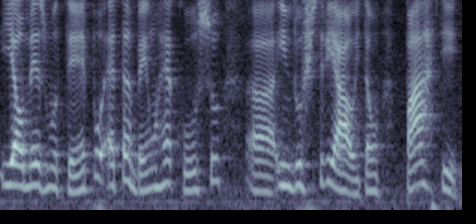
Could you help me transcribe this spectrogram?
e, ao mesmo tempo, é também um recurso uh, industrial. Então, parte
